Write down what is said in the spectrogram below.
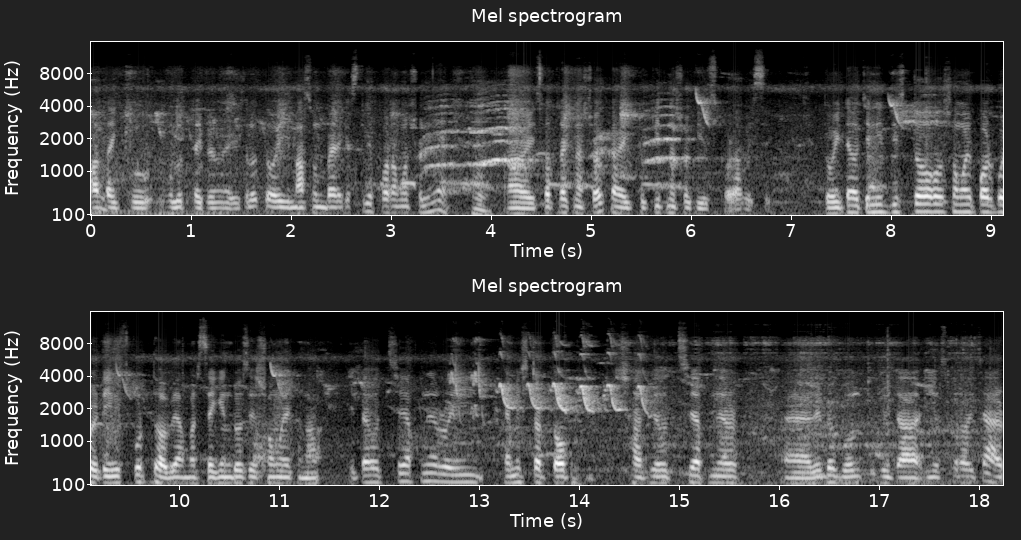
পাতা একটু হলুদ টাইপের হয়ে গেছিল তো ওই মাসুম ভাইয়ের কাছ থেকে পরামর্শ নিয়ে ওই ছত্রাকনাশক আর একটু কীটনাশক ইউজ করা হয়েছে। তো এটা হচ্ছে নির্দিষ্ট সময় পর পর এটা ইউজ করতে হবে আমার সেকেন্ড ডোজের সময় এখন। এটা হচ্ছে আপনার ওই কেমিস্টার টপ সাথে হচ্ছে আপনার রেডো গোল্ড দুইটা ইউজ করা হয়েছে আর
